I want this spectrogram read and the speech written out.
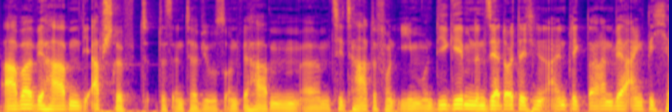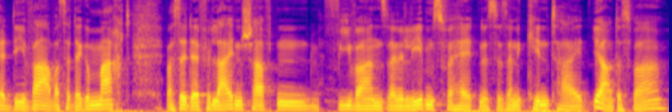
Aber wir haben die Abschrift des Interviews und wir haben ähm, Zitate von ihm und die geben einen sehr deutlichen Einblick daran, wer eigentlich Herr D. war, was hat er gemacht, was hat er für Leidenschaften, wie waren seine Lebensverhältnisse, seine Kindheit. Ja, das war,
